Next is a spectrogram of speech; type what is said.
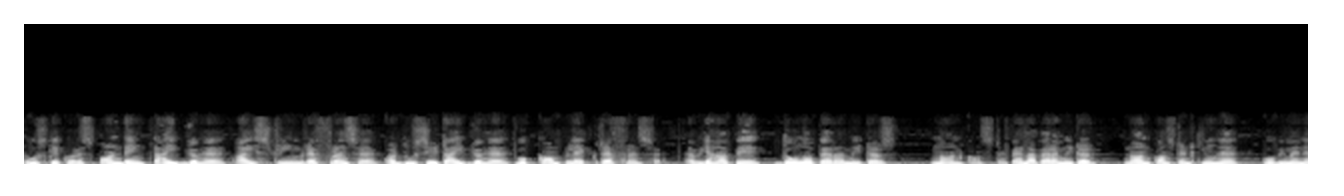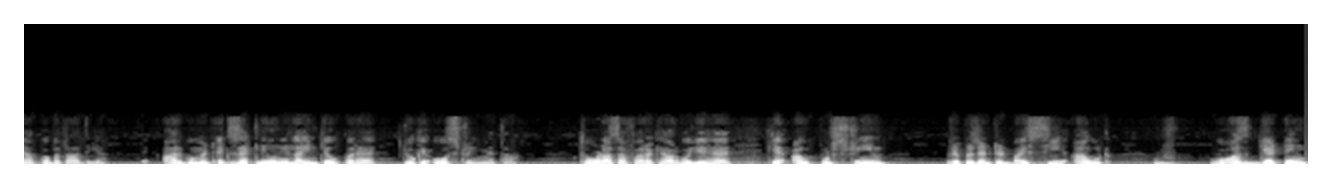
تو اس کے کورسپونڈنگ ٹائپ جو ہے آئی اسٹریم ریفرنس ہے، اور دوسری ٹائپ جو ہے وہ کمپلیکس ریفرنس ہے. اب یہاں پہ دونوں پیرامیٹر نان کانسٹینٹ پہلا پیرامیٹر نان کانسٹینٹ کیوں ہے؟ وہ بھی میں نے آپ کو بتا دیا. آرگومنٹ ایگزیکٹلی انہی لائن کے اوپر ہے جو کہ او اسٹریم میں تھا. تھوڑا سا فرق ہے اور وہ یہ ہے کہ output stream represented by C out was getting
